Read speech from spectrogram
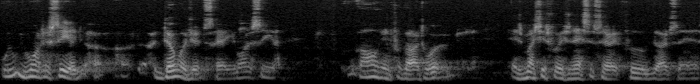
we, want to see a, a, a, diligence there. You want to see a longing for God's word as much as for his necessary food, God says.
